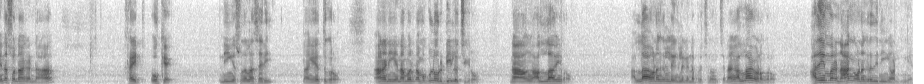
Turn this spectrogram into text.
என்ன சொன்னாங்கன்னா ரைட் ஓகே நீங்கள் சொன்னதெல்லாம் சரி. நாங்கள் ஏற்றுக்கிறோம் ஆனால் நீங்கள் நம்ம நமக்குள்ளே ஒரு டீல் வச்சுக்கிறோம். நாங்கள் அல்லாவையும் வரோம் அல்லாஹ் வணங்குறதுல எங்களுக்கு என்ன பிரச்சனை வந்துச்சு? நாங்கள் அல்லாவே வணங்குறோம். அதே மாதிரி நாங்கள் வணங்குறது நீங்கள் வணங்குங்க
